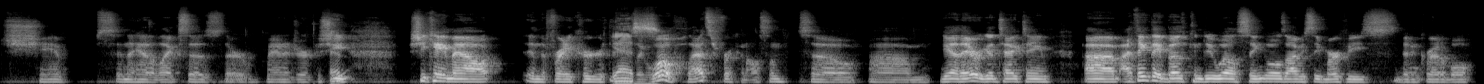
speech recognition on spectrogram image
champs, and they had Alexa as their manager because she she came out in the Freddy Krueger thing. I was Yes. like, whoa, that's freaking awesome. So um, yeah, they were a good tag team. Um, I think they both can do well singles. Obviously, Murphy's been incredible,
